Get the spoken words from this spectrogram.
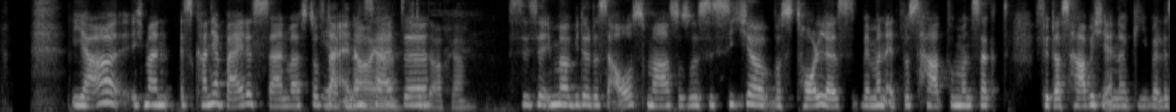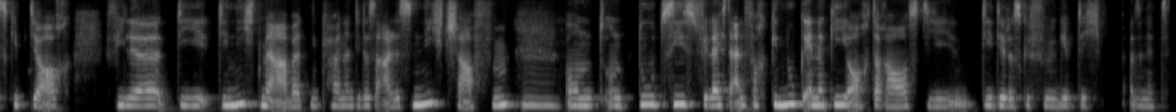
ja, ich meine, es kann ja beides sein, weißt du, auf ja, der genau, einen Seite. Ja, auch, ja es ist ja immer wieder das Ausmaß. Also es ist sicher was Tolles, wenn man etwas hat, wo man sagt, für das habe ich Energie, weil es gibt ja auch viele, die, die nicht mehr arbeiten können, die das alles nicht schaffen. Mhm. Und, und du ziehst vielleicht einfach genug Energie auch daraus, die, die dir das Gefühl gibt, ich, also nicht,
